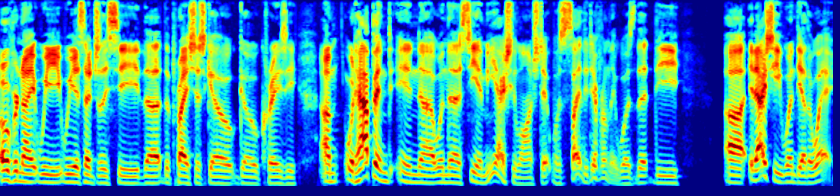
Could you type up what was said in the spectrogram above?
overnight we we essentially see the the price just go go crazy. Um what happened in uh, when the CME actually launched it was slightly differently was that the uh it actually went the other way.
